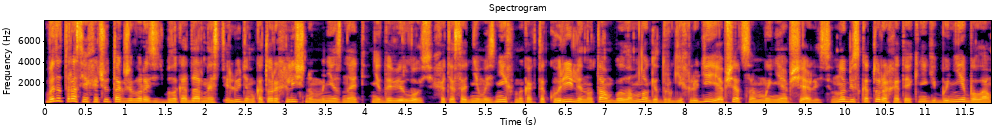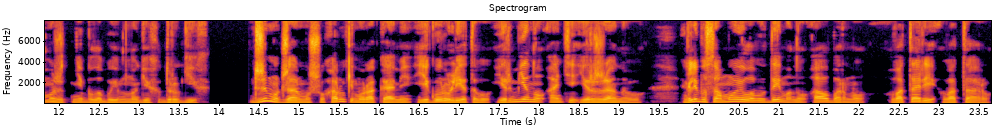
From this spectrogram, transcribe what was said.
В этот раз я хочу также выразить благодарность людям, которых лично мне знать не довелось, хотя с одним из них мы как-то курили, но там было много других людей, и общаться мы не общались, но без которых этой книги бы не было, а может не было бы и многих других. Джиму Джармушу, Харуки Мураками, Егору Летову, Ермену Анти Ержанову, Глебу Самойлову, Дэймону Албарну, Ватари Ватару,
